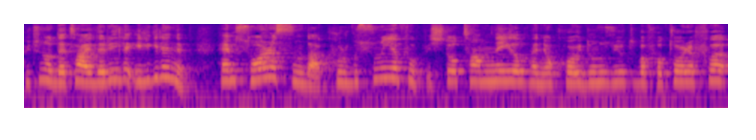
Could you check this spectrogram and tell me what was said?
bütün o detaylarıyla ilgilenip hem sonrasında kurgusunu yapıp işte o thumbnail hani o koyduğunuz YouTube'a fotoğrafı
